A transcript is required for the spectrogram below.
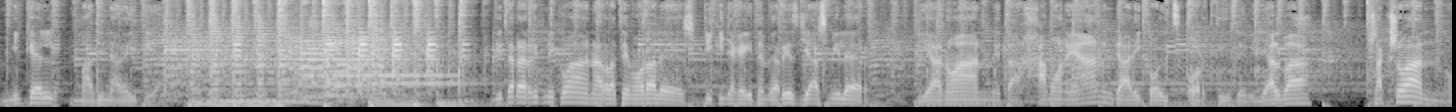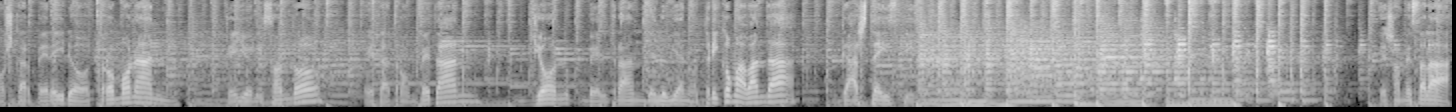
Mikel Madina Beitia. Gitarra ritmikoan Arrate Morales, pikinak egiten berriz Jazz Miller, pianoan eta jamonean Garikoitz Ortiz de Villalba, saxoan Oscar Pereiro, trombonan Peio Elizondo eta trompetan John Beltrán de Lubiano. Trikoma banda Gasteiztik. Esan bezala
